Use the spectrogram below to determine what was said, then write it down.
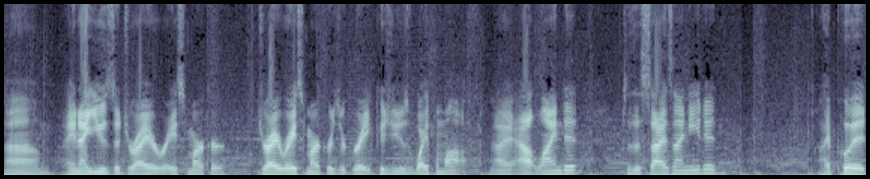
Um, and I used a dry erase marker. Dry erase markers are great because you just wipe them off. I outlined it to the size I needed. I put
